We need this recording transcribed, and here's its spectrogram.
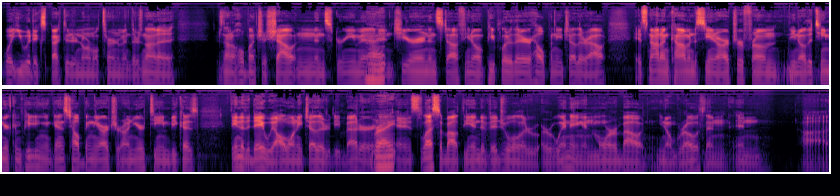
what you would expect at a normal tournament. There's not a there's not a whole bunch of shouting and screaming Right. and cheering and stuff. You know, people are there helping each other out. It's not uncommon to see an archer from you know the team you're competing against helping the archer on your team because at the end of the day, we all want each other to be better. And- Right. And, it's less about the individual or, or winning and more about you know growth and and uh,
